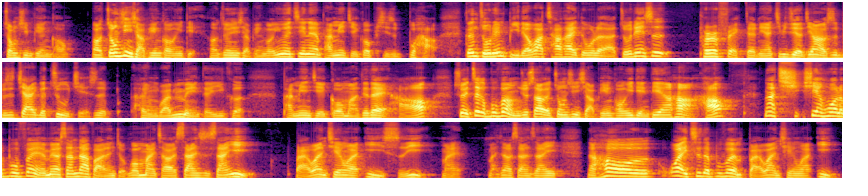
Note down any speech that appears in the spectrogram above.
中性偏空哦，中性小偏空一点哦，中性小偏空，因为今天的盘面结构其实不好，跟昨天比的话差太多了。昨天是 perfect，你还记不记得姜老师不是加一个注解，是很完美的一个盘面结构嘛，对不对？好，所以这个部分我们就稍微中性小偏空一点点哈。好，那期现货的部分有没有三大法人总共卖超了三十三亿？百万千万亿十亿买买下三十三亿，然后外资的部分百万千万亿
